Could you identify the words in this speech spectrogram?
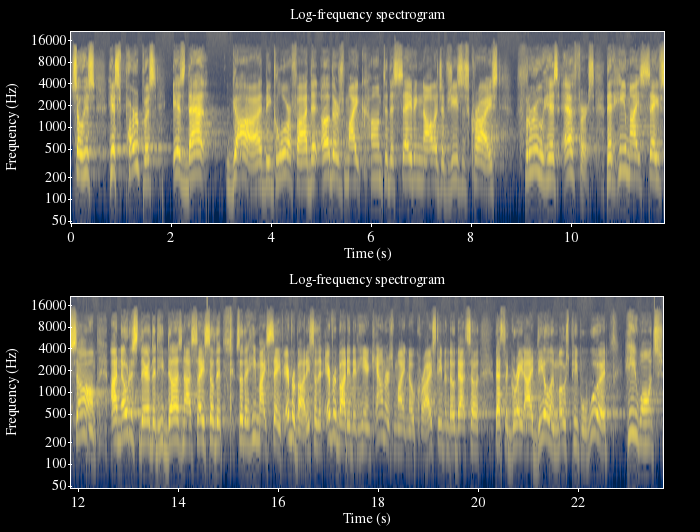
So his, his purpose is that God be glorified, that others might come to the saving knowledge of Jesus Christ through his efforts that he might save some. I noticed there that he does not say so that so that he might save everybody so that everybody that he encounters might know christ even though that's a that's a great ideal and most people would. He wants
